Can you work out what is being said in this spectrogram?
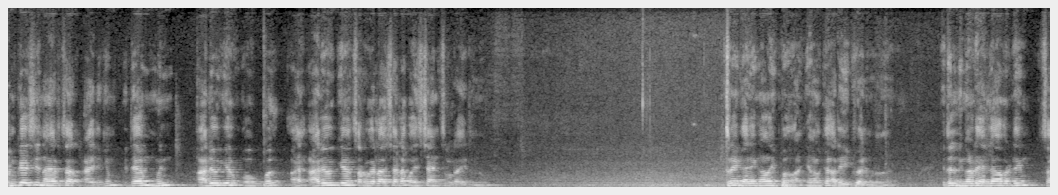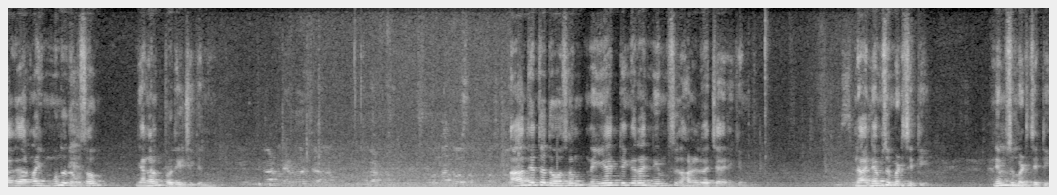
M K C Nair sir ആയിരിക്കും ഇദ്ദേഹം മുൻ ആരോഗ്യ വകുപ്പ് ആരോഗ്യ സർവകലാശാല വൈസ് ചാൻസലറായിരുന്നു ഇത്രയും കാര്യങ്ങളാണ് ഇപ്പോൾ ഞങ്ങൾക്ക് അറിയിക്കുവാനുള്ളത്. ഇതിൽ നിങ്ങളുടെ എല്ലാവരുടെയും സഹകരണം ഈ മൂന്ന് ദിവസവും ഞങ്ങൾ പ്രതീക്ഷിക്കുന്നു. ആദ്യത്തെ ദിവസം നെയ്യാറ്റിക്കര നിംസ് ഹാളിൽ വെച്ചായിരിക്കും. നിംസ് മെഡിസിറ്റി. നിംസ് മെഡിസിറ്റി.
